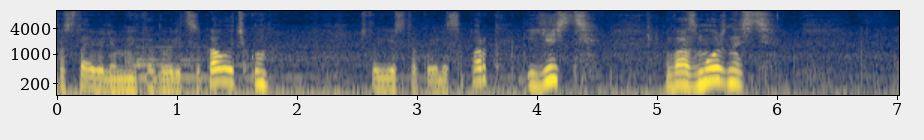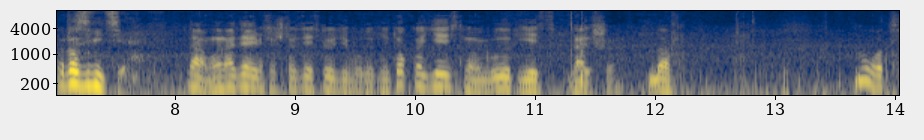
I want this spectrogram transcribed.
поставили мы, как говорится, галочку, что есть такой лесопарк и есть возможность развития. Да, мы надеемся, что здесь люди будут не только есть, но и будут есть дальше. Да. Ну вот,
